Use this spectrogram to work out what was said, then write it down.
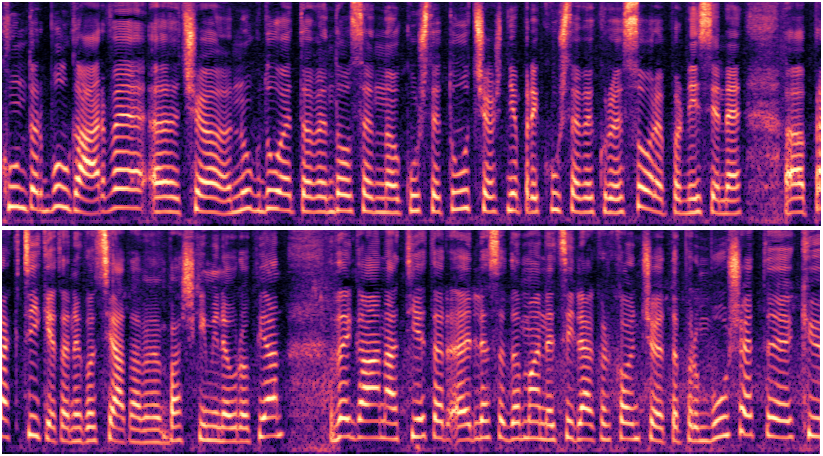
kundër bullgarëve që nuk duhet të vendosen në kushtetutë që është një prej kushteve kryesore për nisjen e praktike të negociatave me Bashkimin Evropian, dhe nga ana tjetër LSDM-në e cila kërkon që të përmbushet ky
